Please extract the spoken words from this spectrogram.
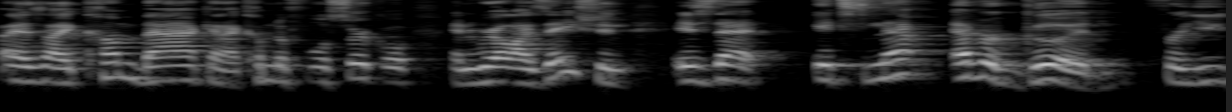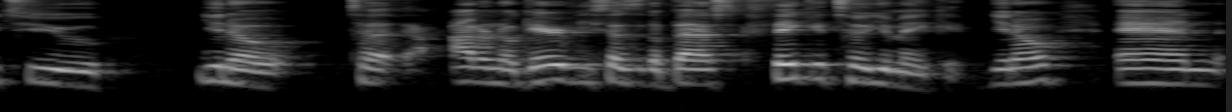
as i come back and i come to full circle and realization is that it's not ever good for you to you know to i don't know gary vee says it the best fake it till you make it you know and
